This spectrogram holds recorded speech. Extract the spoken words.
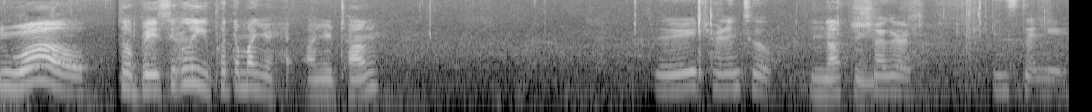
Whoa. So basically, you put them on your on your tongue. They literally turn into Nothing. sugar instantly.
